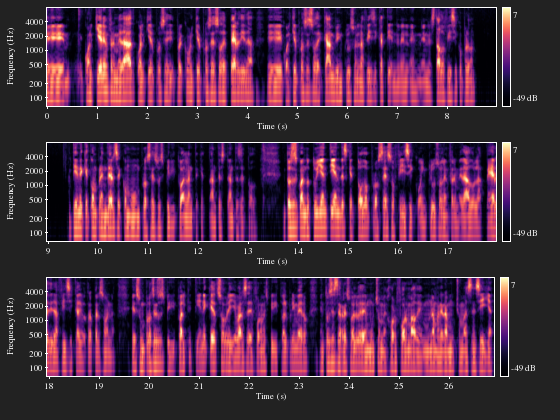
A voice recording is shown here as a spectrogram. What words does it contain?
Eh, cualquier enfermedad, cualquier, cualquier proceso de pérdida, eh, cualquier proceso de cambio, incluso en la física, en el estado físico, perdón, tiene que comprenderse como un proceso espiritual antes, que, antes, antes de todo. Entonces, cuando tú ya entiendes que todo proceso físico, incluso la enfermedad o la pérdida física de otra persona, es un proceso espiritual que tiene que sobrellevarse de forma espiritual primero, entonces se resuelve de mucho mejor forma, de una manera mucho más sencilla,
